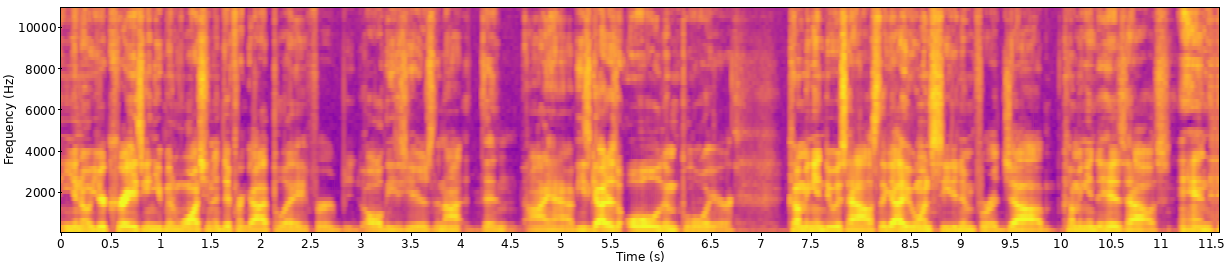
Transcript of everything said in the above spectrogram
you, know you're crazy, and you've been watching a different guy play for all these years than I than I have. He's got his old employer coming into his house, the guy who once seated him for a job coming into his house, and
